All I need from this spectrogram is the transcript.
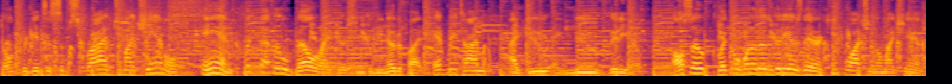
Don't forget to subscribe to my channel and click that little bell right there so you can be notified every time I do a new video. Also, click on one of those videos there. Keep watching on my channel.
